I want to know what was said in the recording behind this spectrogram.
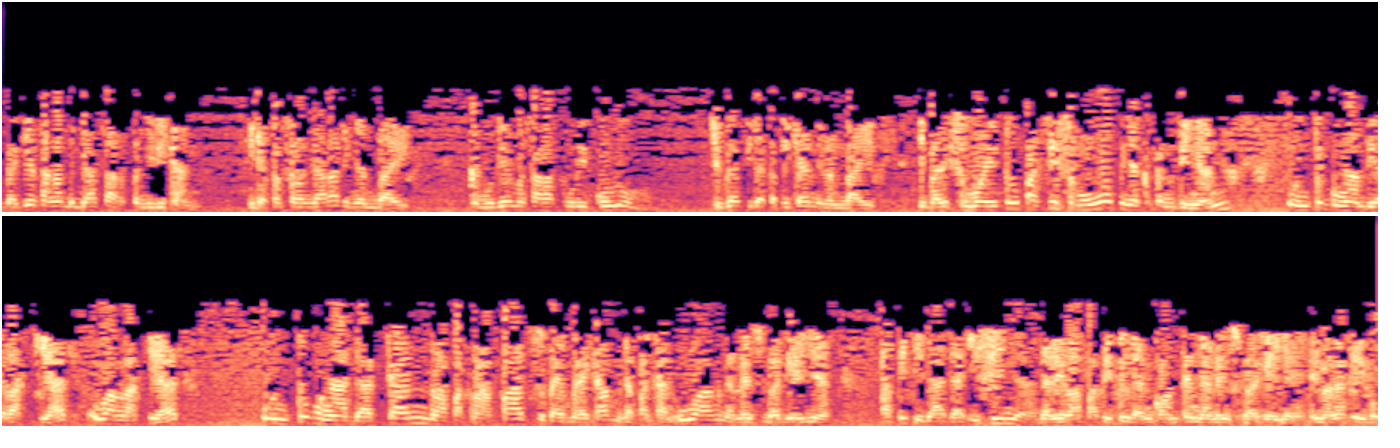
bagian sangat mendasar pendidikan. Tidak terselenggara dengan baik. Kemudian masalah kurikulum juga tidak kepikiran dengan baik. Di balik semua itu pasti semua punya kepentingan untuk mengambil rakyat, uang rakyat, untuk mengadakan rapat-rapat supaya mereka mendapatkan uang dan lain sebagainya. Tapi tidak ada isinya dari rapat itu dan konten dan lain sebagainya. Terima kasih Ibu.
